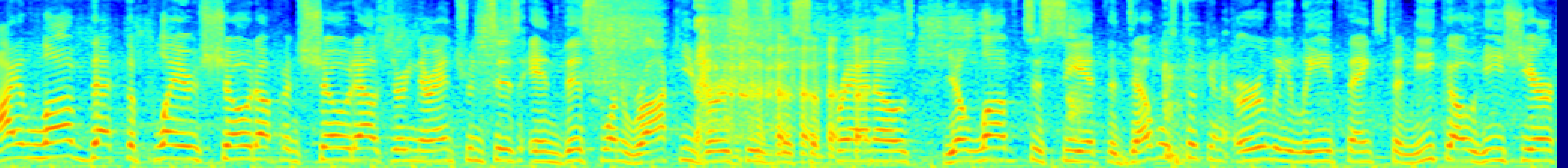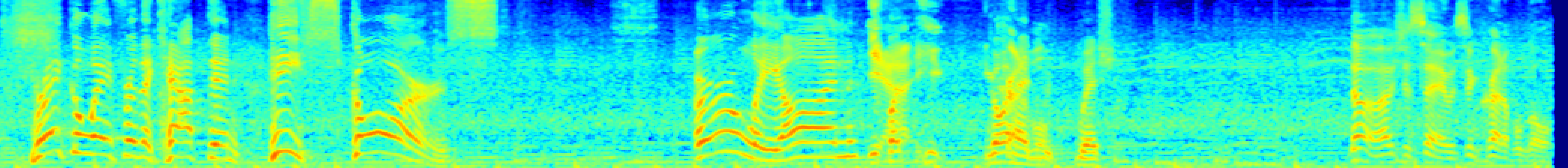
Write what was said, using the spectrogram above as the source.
I love that the players showed up and showed out during their entrances in this one, Rocky versus the Sopranos. You love to see it. The Devils took an early lead thanks to Nico Hischier. Breakaway for the captain. He scores early on. Yeah, but he, go ahead, Wish. No, I was just saying it was an incredible goal.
